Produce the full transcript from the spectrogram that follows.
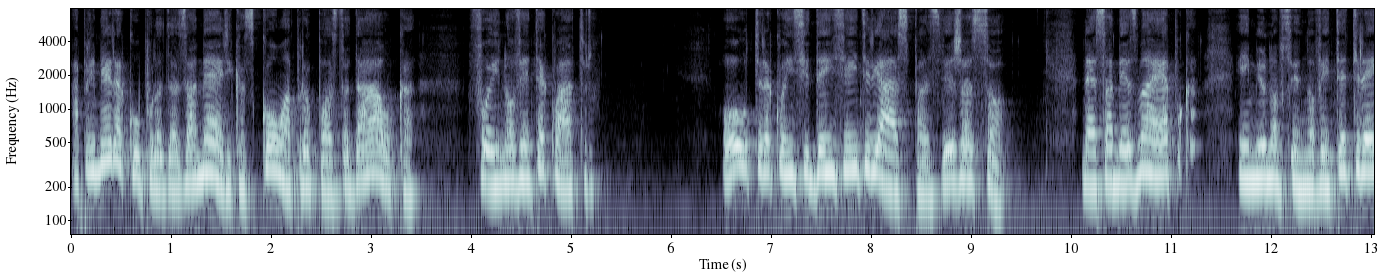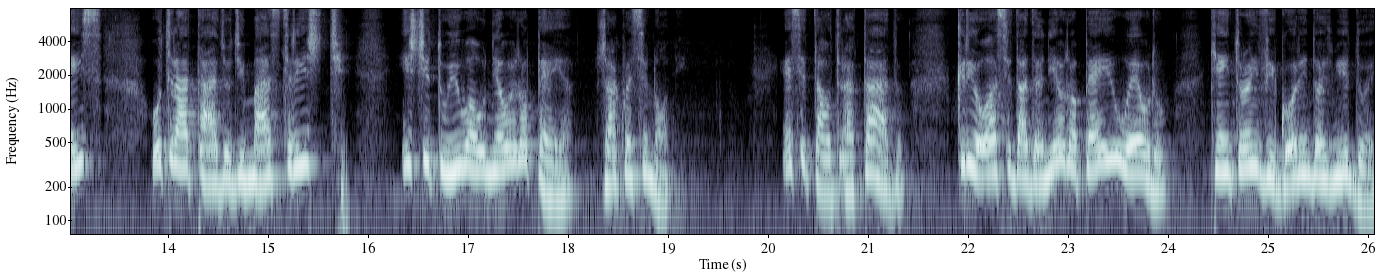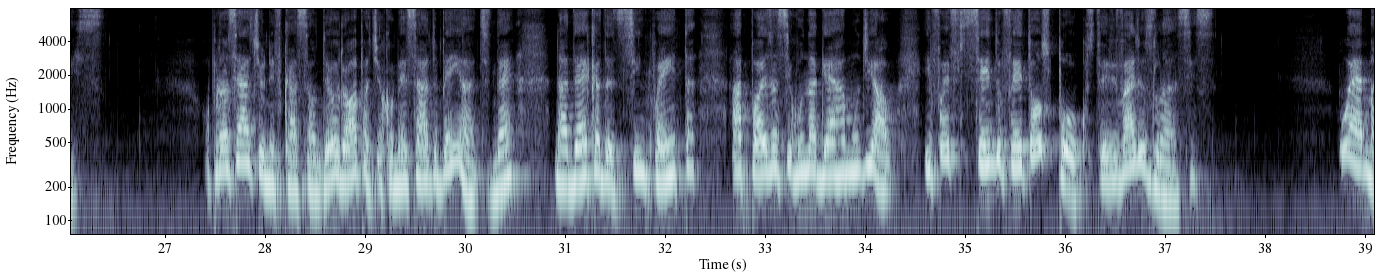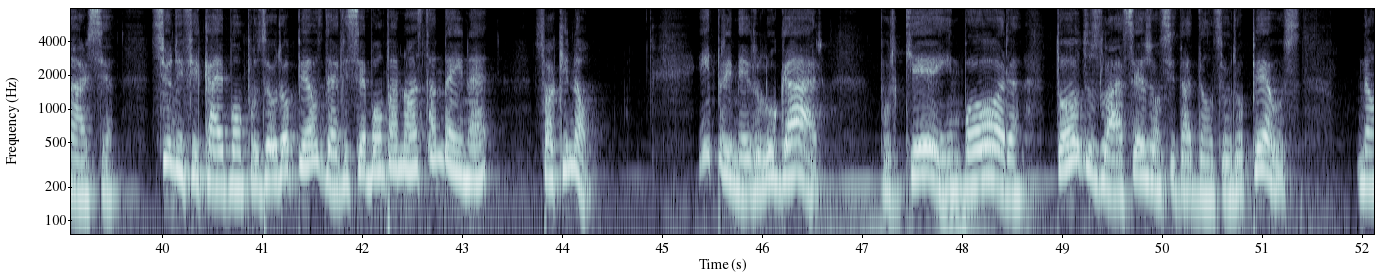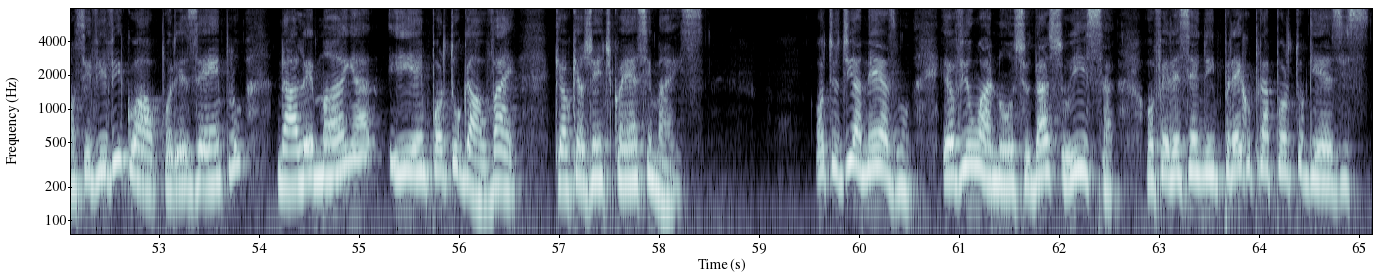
A primeira cúpula das Américas, com a proposta da ALCA, foi em 94. Outra coincidência entre aspas, veja só. Nessa mesma época, em 1993, o Tratado de Maastricht instituiu a União Europeia, já com esse nome. Esse tal tratado criou a cidadania europeia e o euro, que entrou em vigor em 2002. O processo de unificação da Europa tinha começado bem antes, né? Na década de 50, após a Segunda Guerra Mundial, e foi sendo feito aos poucos, teve vários lances. Ué, Márcia, se unificar é bom para os europeus, deve ser bom para nós também, né? Só que não. Em primeiro lugar, porque, embora todos lá sejam cidadãos europeus, não se vive igual, por exemplo, na Alemanha e em Portugal, vai, que é o que a gente conhece mais. Outro dia mesmo, eu vi um anúncio da Suíça oferecendo emprego para portugueses.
